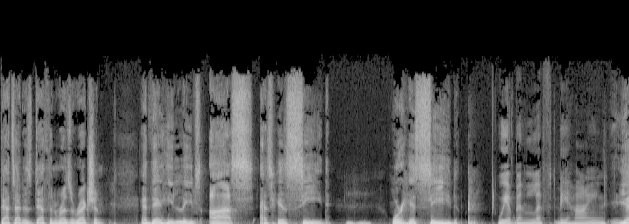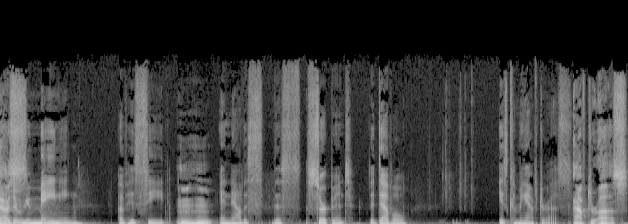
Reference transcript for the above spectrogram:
That's at his death and resurrection. And then he leaves us as his seed. We're his seed. We have been left behind. Yes. We're the remaining of his seed. Mm-hmm. And now this this serpent, the devil, is coming after us. After us,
